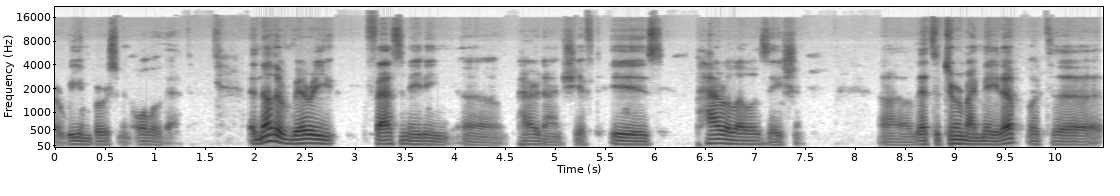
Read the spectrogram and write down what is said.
our reimbursement, all of that. Another very fascinating uh, paradigm shift is parallelization. Uh, that's a term I made up, but uh,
